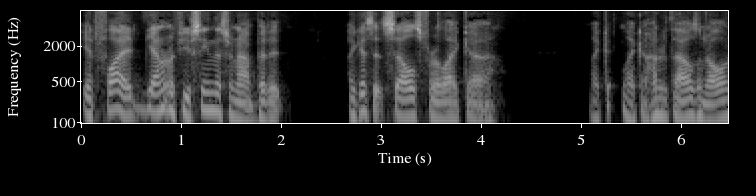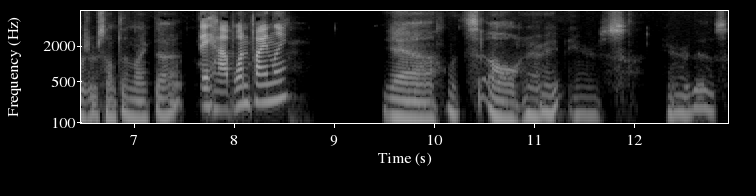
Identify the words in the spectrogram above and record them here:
it fly. Yeah, I don't know if you've seen this or not, but it I guess it sells for like a like like a hundred thousand dollars or something like that. They have one finally. Yeah, let's. Oh, all right. Here's here it is.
